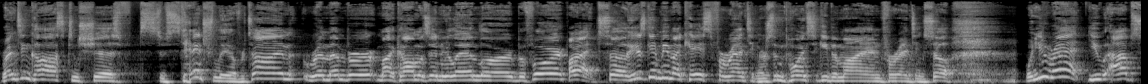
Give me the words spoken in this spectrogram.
Renting costs can shift substantially over time. Remember my comments on your landlord before? All right. So here's going to be my case for renting or some points to keep in mind for renting. So when you rent, you absolutely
